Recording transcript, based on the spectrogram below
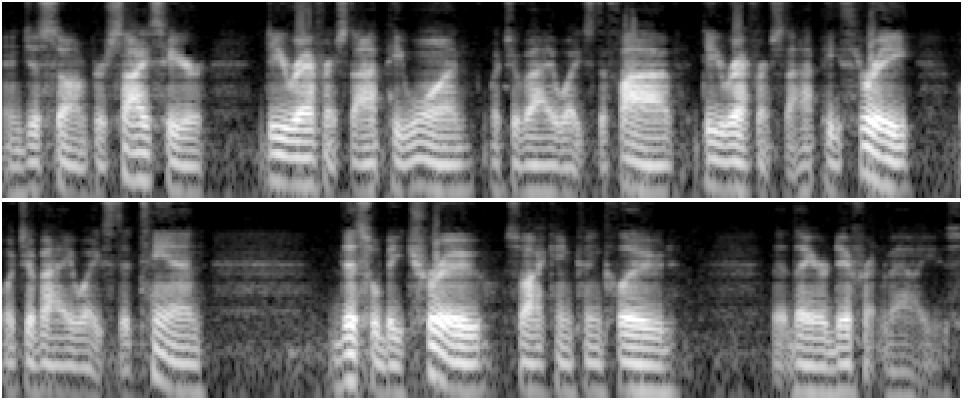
And just so I'm precise here, dereferenced IP1, which evaluates to 5, dereferenced IP3, which evaluates to 10, this will be true, so I can conclude that they are different values.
